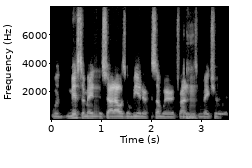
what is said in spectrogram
would miss or made the shot, I was going to be in there somewhere trying mm-hmm. to just make sure that,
